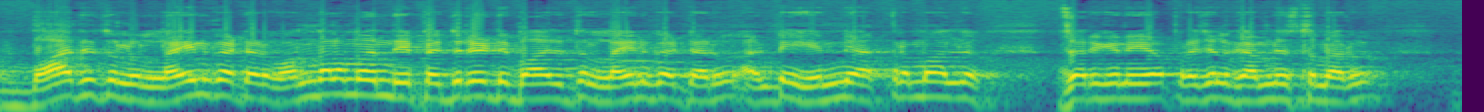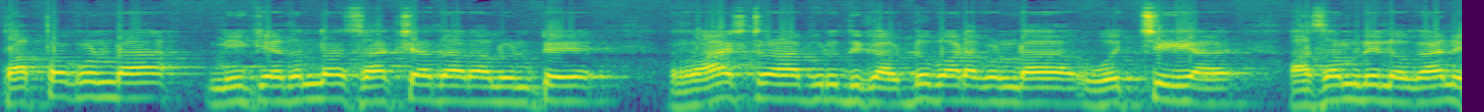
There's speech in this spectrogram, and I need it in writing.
బాధితులు లైన్ కట్టారు. వందల మంది పెద్దిరెడ్డి బాధితులు లైన్ కట్టారు. అంటే ఎన్ని అక్రమాలు జరిగినాయో ప్రజలు గమనిస్తున్నారు. తప్పకుండా నీకేదన్నా సాక్ష్యాధారాలు ఉంటే రాష్ట్ర అభివృద్ధికి అడ్డుపడకుండా వచ్చి అసెంబ్లీలో కానీ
